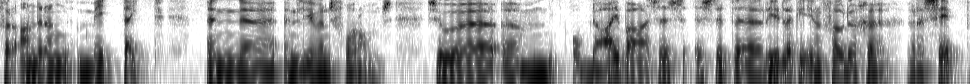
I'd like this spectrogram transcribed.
verandering met tyd in uh, in lewensvorms. So uh um op daai basis is dit 'n redelike eenvoudige resep.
